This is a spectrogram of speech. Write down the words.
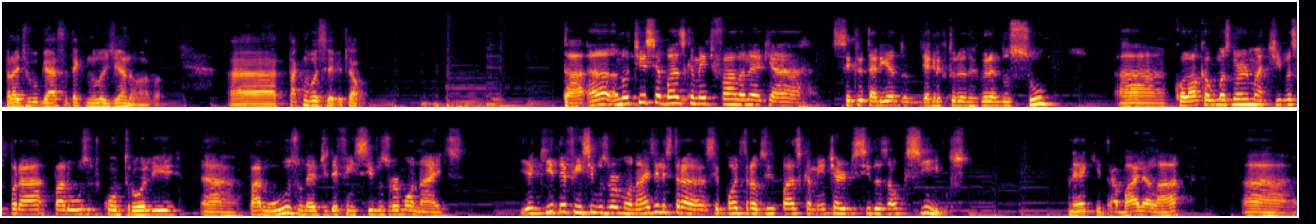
para divulgar essa tecnologia nova. Uh, tá com você, Vitão. Tá, a notícia basicamente fala né, que a Secretaria de Agricultura do Rio Grande do Sul Uh, coloca algumas normativas pra, para o uso de controle, uh, para o uso né, de defensivos hormonais. E aqui, defensivos hormonais, eles você pode traduzir basicamente herbicidas auxínicos, né, que trabalha lá ah,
